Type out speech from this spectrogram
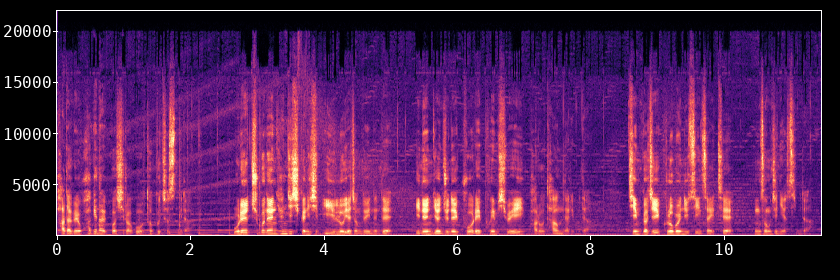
바닥을 확인할 것이라고 덧붙였습니다. 올해 추분은 현지 시간 22일로 예정돼 있는데 이는 연준의 9월 FOMC 회의 바로 다음 날입니다. 지금까지 글로벌 뉴스 인사이트의 홍성진이었습니다.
